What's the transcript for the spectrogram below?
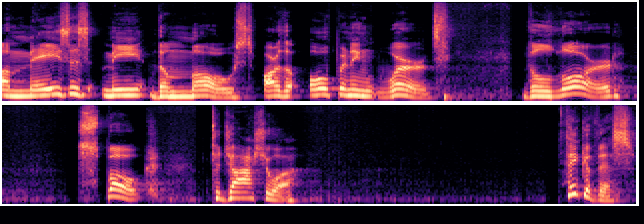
amazes me the most are the opening words. The Lord spoke to Joshua. Think of this.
